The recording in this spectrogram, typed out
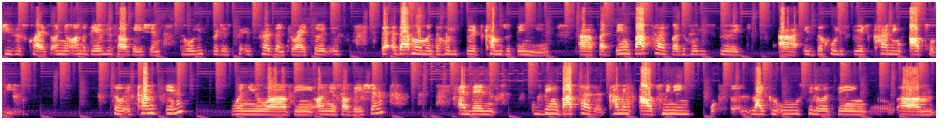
Jesus Christ on your on the day of your salvation, the Holy Spirit is, is present, right? So it- it's at that moment the Holy Spirit comes within you. Uh, but being baptized by the Holy Spirit uh, is the Holy Spirit coming out of you. So it comes in when you are being on your salvation, and then being baptized is coming out, meaning like Usila was saying, um,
